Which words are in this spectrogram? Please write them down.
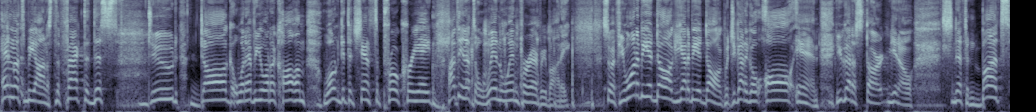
And let's be honest, the fact that this dude, dog, whatever you want to call him, won't get the chance to procreate, I think that's a win win for everybody. So if you want to be a dog, you got to be a dog, but you got to go all in. You got to start, you know, sniffing butts.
